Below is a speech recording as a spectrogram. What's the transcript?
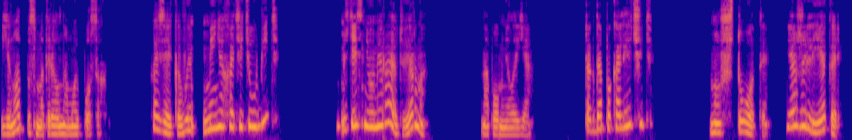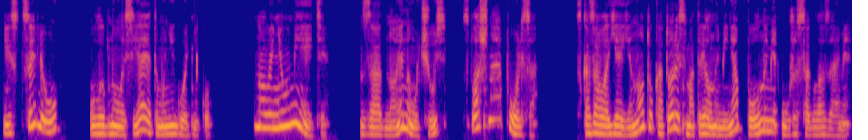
Енот посмотрел на мой посох. «Хозяйка, вы меня хотите убить?» «Здесь не умирают, верно?» — напомнила я. «Тогда покалечить?» «Ну что ты, я же лекарь, исцелю», — улыбнулась я этому негоднику. «Но вы не умеете. Заодно и научусь. Сплошная польза». — сказала я еноту, который смотрел на меня полными ужаса глазами.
